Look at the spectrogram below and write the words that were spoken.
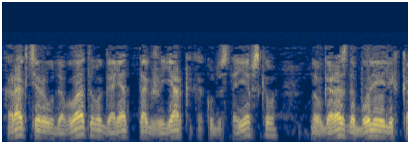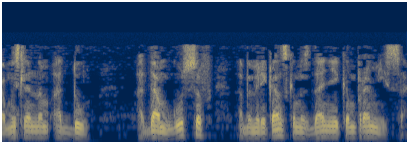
Характеры у Довлатова горят так же ярко, как у Достоевского, но в гораздо более легкомысленном аду. Адам Гуссов об американском издании «Компромисса».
